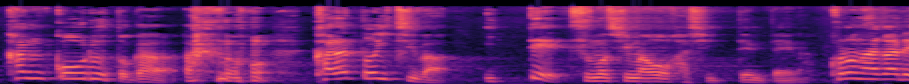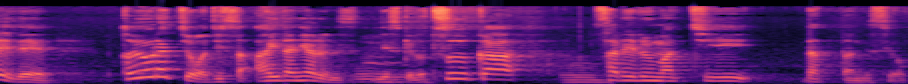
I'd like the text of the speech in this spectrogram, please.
観光ルートが、あの、唐戸市場行って、角島大橋行ってみたいな。この流れで、豊浦町は実際間にあるんです,、ですけど、通過される街だったんですよ。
